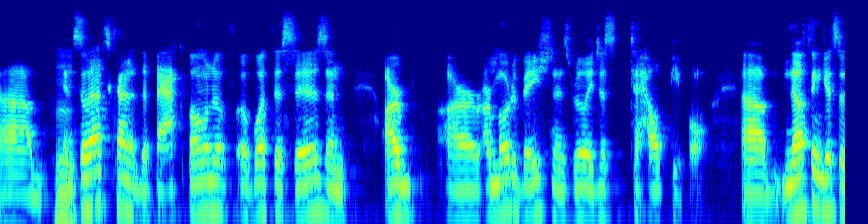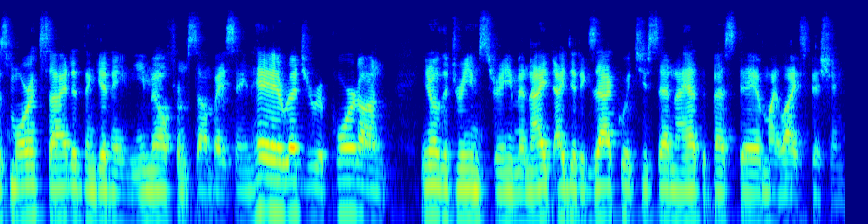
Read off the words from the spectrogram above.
Um, Hmm. And so that's kind of the backbone of, of what this is. And our, our, our motivation is really just to help people. Um, nothing gets us more excited than getting an email from somebody saying, Hey, I read your report on, you know, the dream stream and I, I did exactly what you said and I had the best day of my life fishing.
